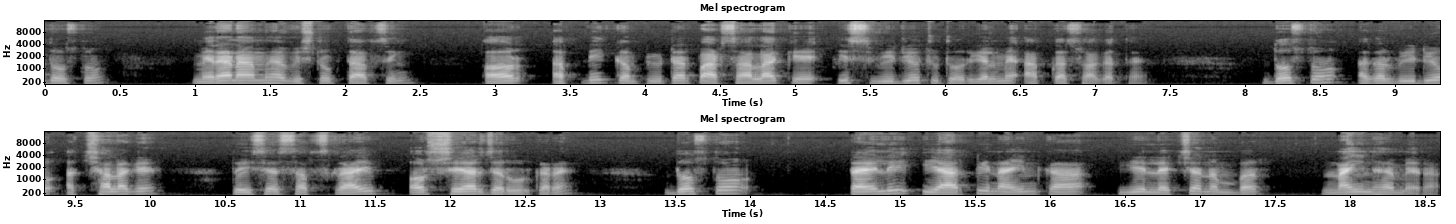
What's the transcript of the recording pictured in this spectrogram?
दोस्तों, मेरा नाम है विष्णु प्रताप सिंह और अपनी कंप्यूटर पाठशाला के इस वीडियो ट्यूटोरियल में आपका स्वागत है। दोस्तों, अगर वीडियो अच्छा लगे तो इसे सब्सक्राइब और शेयर ज़रूर करें। दोस्तों, Tally E R P nine का ये लेक्चर नंबर नाइन है मेरा।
